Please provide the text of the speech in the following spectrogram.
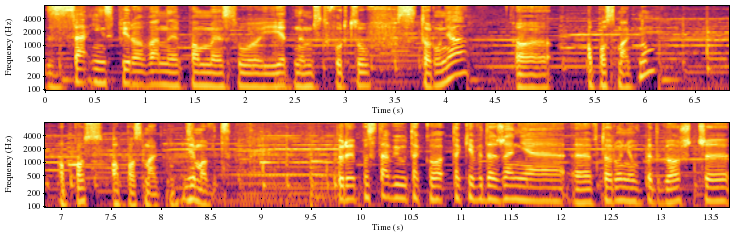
zainspirowany pomysł jednym z twórców z Torunia, e, Opos Magnum. Opos, Opos Magnum, Ziemowic. Który postawił tako, takie wydarzenie e, w Toruniu, w Bydgoszczy,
